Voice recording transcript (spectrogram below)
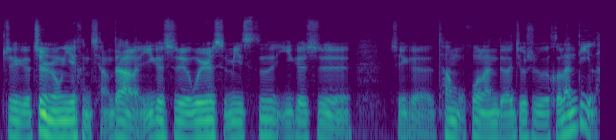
这个阵容也很强大了，一个是威尔史密斯，一个是这个汤姆霍兰德，就是荷兰弟了。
